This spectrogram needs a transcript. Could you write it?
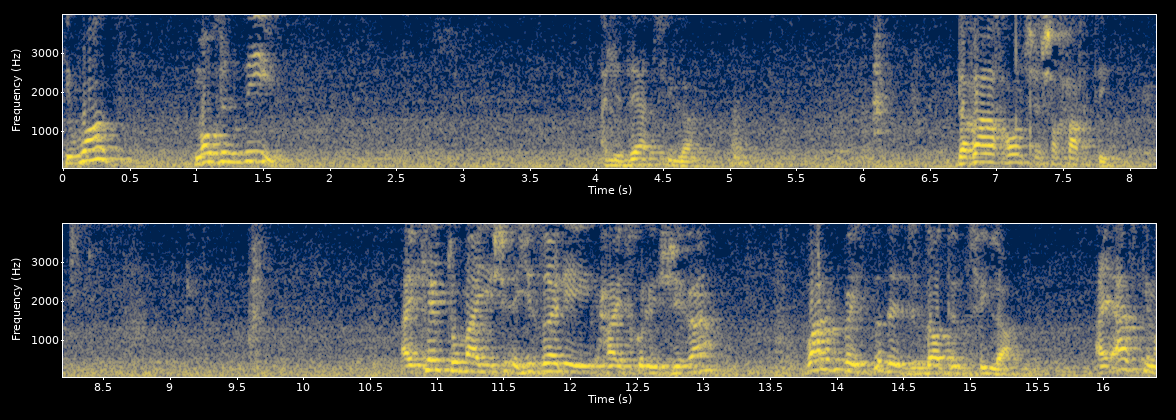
He wants more than we. על ידי התפילה. דבר אחרון ששכחתי. I came to my Israeli high school yeshiva. One of my students is not in תפילה. I asked him,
